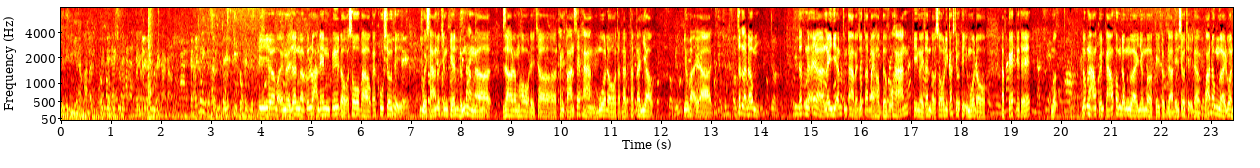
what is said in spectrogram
thực hiện đi làm bệnh công viên du lịch đến nơi đông người cả cả khi ờ, mọi người dân mà cứ loạn lên, cứ đổ xô vào cái khu siêu thị, buổi sáng được chứng kiến đứng hàng ờ, giờ đồng hồ để chờ thanh toán xếp hàng, mua đồ thật là thật là nhiều. Như vậy ờ, rất là đông. Rất dễ là lây nhiễm, chúng ta phải rút ra bài học từ Vũ Hán. Khi người dân đổ xô đi các siêu thị mua đồ, tập kết như thế, Mà lúc nào cũng khuyến cáo không đông người, nhưng mà kỳ thực là đến siêu thị là quá đông người luôn.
